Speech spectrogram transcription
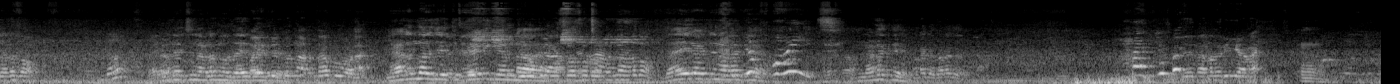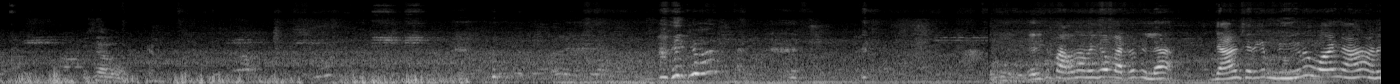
നടന്നോ? നടന്നോ ചേച്ചി? പേടിക്കണ്ട. ധൈര്യമായിട്ട് നടക്ക്. നടക്ക്. നടന്നിരിക്കുകയാണ്. എനിക്ക് പറഞ്ഞറിയിക്കാൻ പറ്റത്തില്ല. ഞാൻ ശരിക്കും വീണ് പോയി ഞാനാണ്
